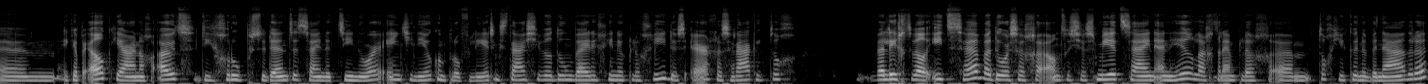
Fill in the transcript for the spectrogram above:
Um, ik heb elk jaar nog uit die groep studenten, het zijn er tien hoor, eentje die ook een profileringsstage wil doen bij de gynaecologie. Dus ergens raak ik toch wellicht wel iets hè, waardoor ze geenthousiasmeerd zijn en heel laagdrempelig um, toch je kunnen benaderen.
